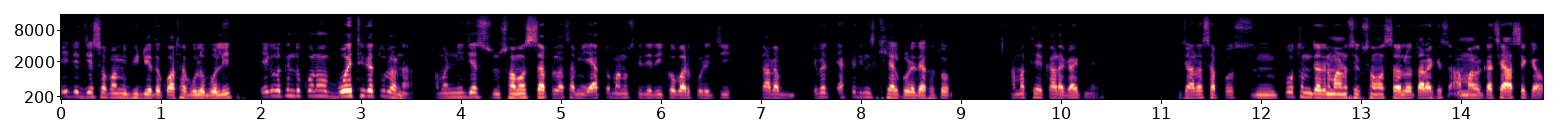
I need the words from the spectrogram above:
এই যে যেসব আমি ভিডিওতে কথাগুলো বলি, এগুলো কিন্তু কোনো বই থেকে তোলা না। আমার নিজের সমস্যা প্লাস আমি এত মানুষকে যে রিকভার করেছি, তারা এবার একটা জিনিস খেয়াল করে দেখো তো, আমার থেকে কারা গাইড নেয়? যারা সাপোজ প্রথম যাদের মানসিক সমস্যা হলো তারা কি আমার কাছে আসে কেউ?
